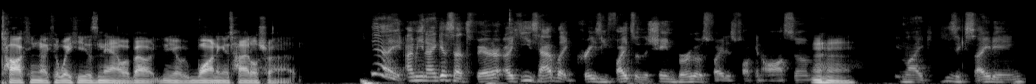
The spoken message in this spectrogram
talking like the way he is now about you know wanting a title shot. Yeah, I mean, I guess that's fair. Uh, he's had like crazy fights. So the Shane Burgos fight is fucking awesome. hmm mean, like he's exciting.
